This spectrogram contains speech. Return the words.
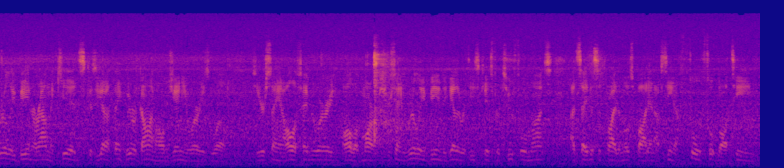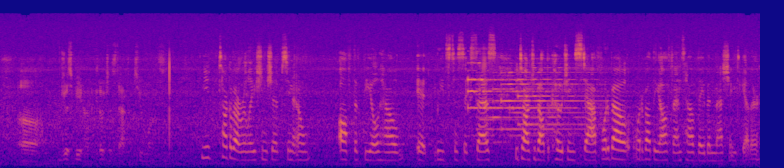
really being around the kids, because you got to think we were gone all January as well. So you're saying all of February, all of March. You're saying really being together with these kids for two full months. I'd say this is probably the most bought in I've seen a full football team uh, just being on the coaching staff for two months. Can you talk about relationships, you know, off the field, how it leads to success? You talked about the coaching staff. What about what about the offense? How have they been meshing together?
